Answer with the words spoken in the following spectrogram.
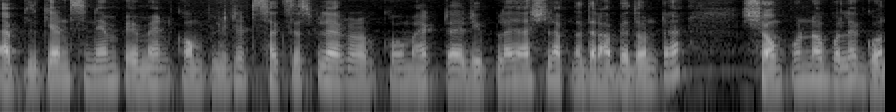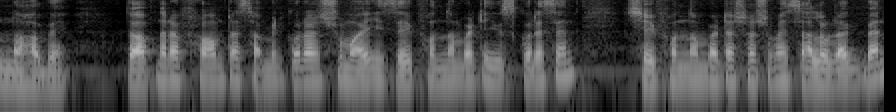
applicants name payment completed successful এরকম একটা রিপ্লাই আসলে আপনাদের আবেদনটা সম্পূর্ণ বলে গণ্য হবে। তো আপনারা ফর্মটা সাবমিট করার সময় যে ফোন নাম্বারটা ইউজ করেছেন, সেই ফোন নাম্বারটা সবসময় চালু রাখবেন।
